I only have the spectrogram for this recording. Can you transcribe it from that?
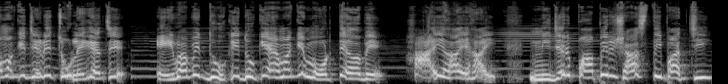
আমাকে ছেড়ে চলে গেছে। এইভাবে ধুকে ধুকে আমাকে মরতে হবে। হাই হাই হাই নিজের পাপের শাস্তি পাচ্ছি।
